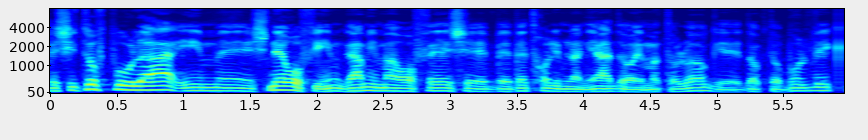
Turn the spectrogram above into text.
בשיתוף פעולה עם אה, שני רופאים, גם עם הרופא שבבית חולים לניאדו, ההמטולוג, אה, דוקטור בולביק,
